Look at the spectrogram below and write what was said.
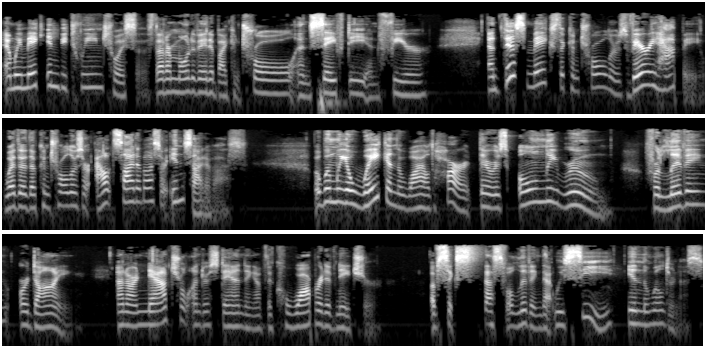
And we make in between choices that are motivated by control and safety and fear. And this makes the controllers very happy, whether the controllers are outside of us or inside of us. But when we awaken the wild heart, there is only room for living or dying and our natural understanding of the cooperative nature of successful living that we see in the wilderness.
